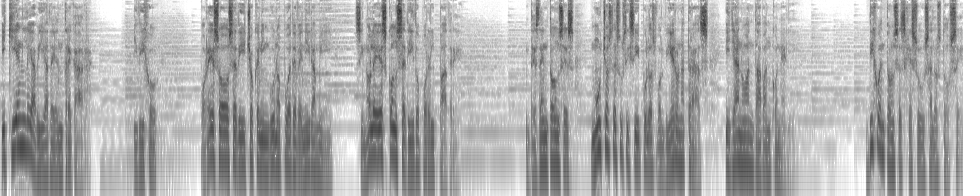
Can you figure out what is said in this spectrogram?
y quién le había de entregar. Y dijo, Por eso os he dicho que ninguno puede venir a mí, si no le es concedido por el Padre. Desde entonces, muchos de sus discípulos volvieron atrás y ya no andaban con él. Dijo entonces Jesús a los doce,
